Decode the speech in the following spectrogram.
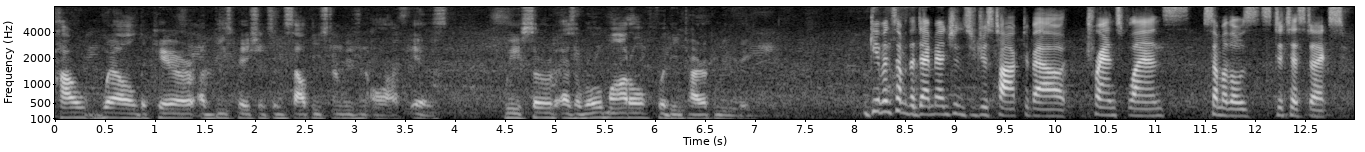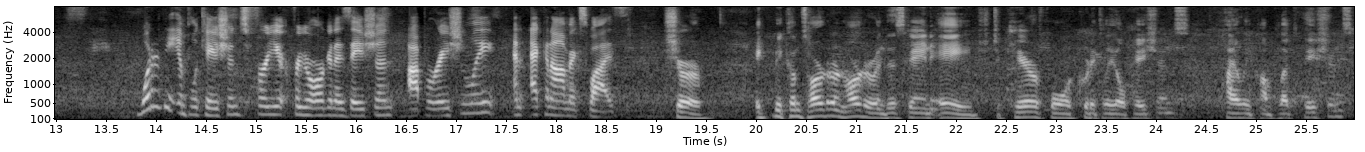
how well the care of these patients in the southeastern region are is. We serve as a role model for the entire community. Given some of the dimensions you just talked about, transplants, some of those statistics, what are the implications for your for your organization operationally and economics wise? Sure. It becomes harder and harder in this day and age to care for critically ill patients, highly complex patients.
